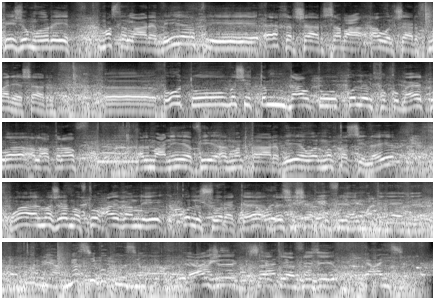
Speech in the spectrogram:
في جمهورية مصر العربية في آخر شهر سبعة أول شهر ثمانية شهر آه، أوت وباش يتم دعوته كل الحكومات والأطراف المعنية في المنطقة العربية والمنطقة الصينية والمجال مفتوح أيضا لكل الشركاء باش يشاركوا في المنتدى هذا. Bien, merci beaucoup, سي محمد. يعيشك، ça a été un plaisir. يعيشك.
